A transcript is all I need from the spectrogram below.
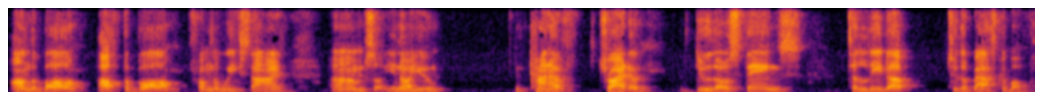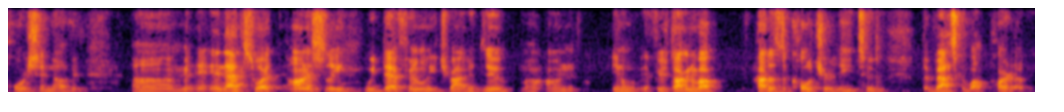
on the ball, off the ball, from the weak side. Um, so you know you kind of try to do those things to lead up to the basketball portion of it. Um, and, and, that's what honestly we definitely try to do uh, on you know if you're talking about how does the culture lead to the basketball part of it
